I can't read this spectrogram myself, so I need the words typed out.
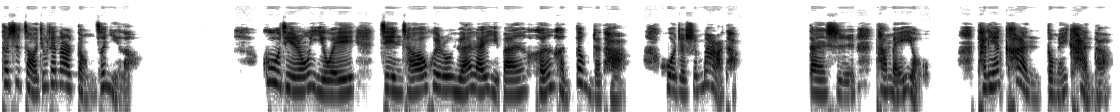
她是早就在那儿等着你了。顾锦荣以为锦朝会如原来一般狠狠瞪着他，或者是骂他，但是他没有，他连看都没看他。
